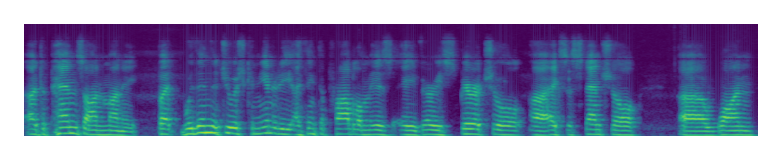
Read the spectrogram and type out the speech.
uh, depends on money, but within the Jewish community, I think the problem is a very spiritual, uh, existential, uh, one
